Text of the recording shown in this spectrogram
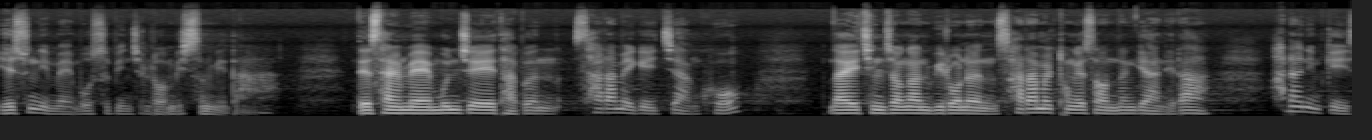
예수님의 모습인 줄로 믿습니다. 내 삶의 문제의 답은 사람에게 있지 않고 나의 진정한 위로는 사람을 통해서 얻는 게 아니라 하나님께 있,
